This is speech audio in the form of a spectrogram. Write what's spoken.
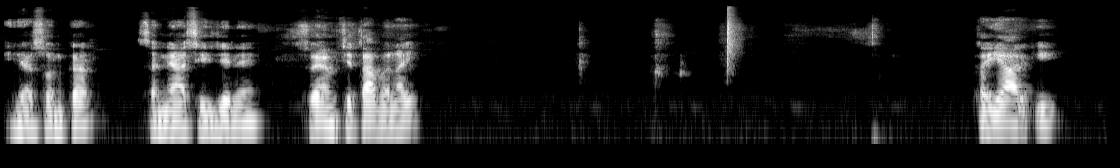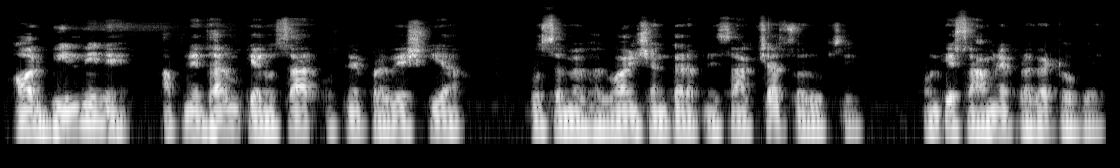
यह सुनकर सन्यासी जी ने स्वयं चिता बनाई। तैयार की और भीलनी ने अपने धर्म के अनुसार उसमें प्रवेश किया। उस समय भगवान शंकर अपने साक्षात स्वरूप से उनके सामने प्रकट हो गए।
